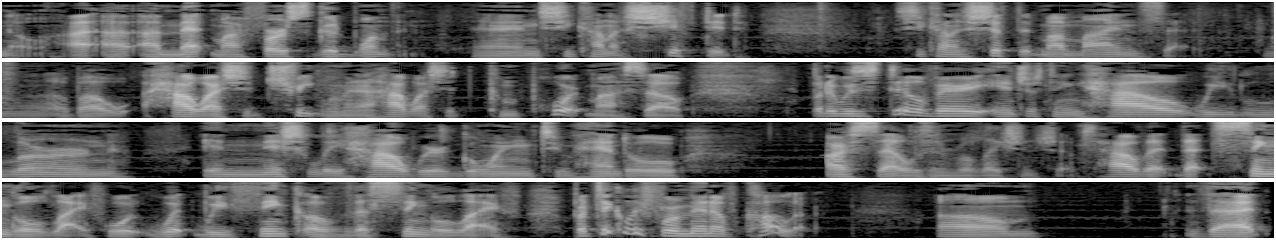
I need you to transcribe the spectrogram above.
know, I, I, met my first good woman, and she kind of shifted, she kind of shifted my mindset uh, about how I should treat women and how I should comport myself. But it was still very interesting how we learn initially how we're going to handle ourselves in relationships, how that, that single life, what, what we think of the single life, particularly for men of color, um, that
